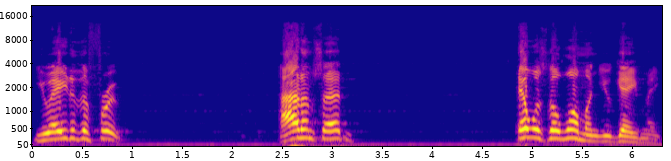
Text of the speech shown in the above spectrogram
You ate of the fruit. Adam said, It was the woman you gave me.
